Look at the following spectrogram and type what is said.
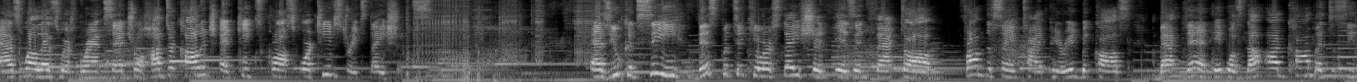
as well as with Grand Central Hunter College and King's Cross 14th Street stations. As you could see, this particular station is in fact um, from the same time period because back then it was not uncommon to see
